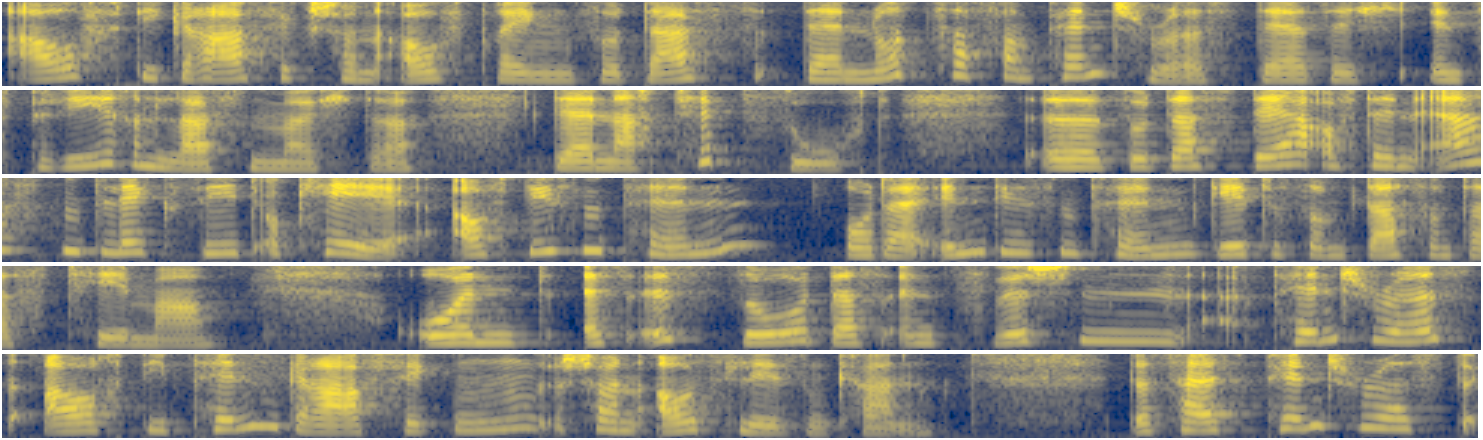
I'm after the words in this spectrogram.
auf die Grafik schon aufbringen, so dass der Nutzer von Pinterest, der sich inspirieren lassen möchte, der nach Tipps sucht, äh, so dass der auf den ersten Blick sieht, okay, auf diesem Pin oder in diesem Pin geht es um das und das Thema. Und es ist so, dass inzwischen Pinterest auch die Pin-Grafiken schon auslesen kann. Das heißt, Pinterest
